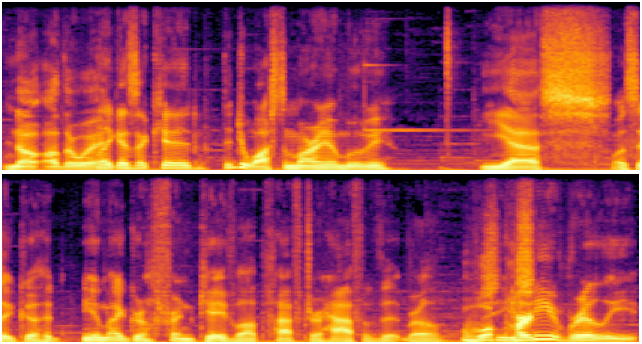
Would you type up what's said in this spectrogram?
No other way. Like as a kid. Did you watch the Mario movie? yes. Was it good? Me and my girlfriend gave up after half of it, bro. What she, part- She really,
